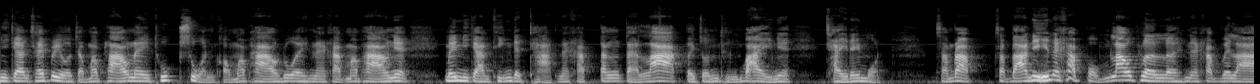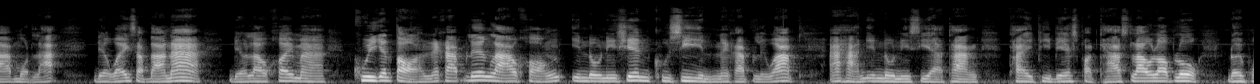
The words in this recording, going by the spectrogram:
มีการใช้ประโยชน์จากมะพร้าวในทุกส่วนของมะพร้าวด้วยนะครับ มะพร้าวเนี่ยไม่มีการทิ้งเด็ดขาดนะครับ ตั้งแต่รากไปจนถึงใบเนี่ยใช้ได้หมดสำหรับสัปดาห์นี้นะครับ ผมเล่าเพลินเลยนะครับ เวลาหมดละ เดี๋ยวไว้สัปดาห์หน้า เดี๋ยวเราค่อยมาคุยกันต่อนะครับ เรื่องราวของอินโดนีเซียนคูซีนนะครับ หรือว่า อาหารอินโดนีเซียทางไทย PBS Podcast เล่ารอบโลก โดยผ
